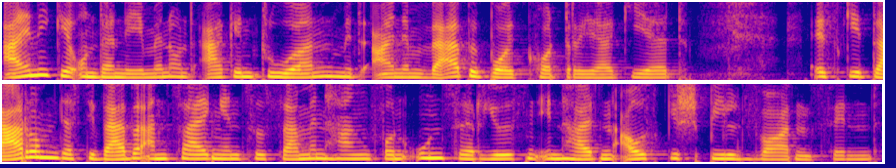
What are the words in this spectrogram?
einige Unternehmen und Agenturen mit einem Werbeboykott reagiert. Es geht darum, dass die Werbeanzeigen in Zusammenhang von unseriösen Inhalten ausgespielt worden sind.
